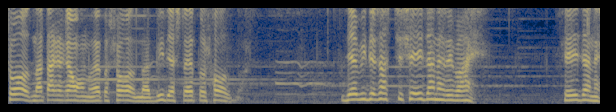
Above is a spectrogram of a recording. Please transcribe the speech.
সহজ না, টাকা কামানো এত সহজ না, বিদেশটা এত সহজ না। যে বিদেশ আসছে, সেই জানে রে ভাই। সেই জানে।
